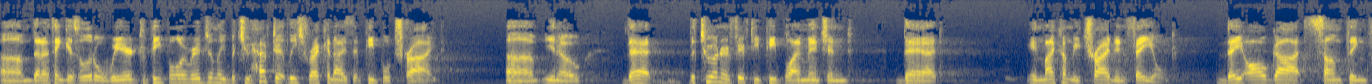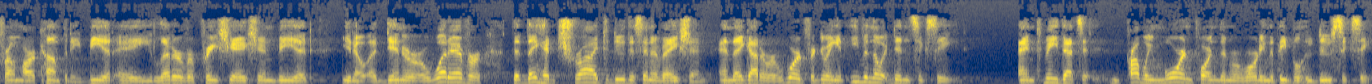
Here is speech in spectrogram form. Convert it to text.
um, that I think is a little weird to people originally, but you have to at least recognize that people tried. Um, you know, that the 250 people I mentioned that in my company tried and failed, they all got something from our company, be it a letter of appreciation, be it, you know, a dinner or whatever, that they had tried to do this innovation and they got a reward for doing it, even though it didn't succeed. And to me, that's probably more important than rewarding the people who do succeed.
